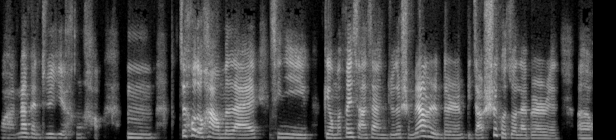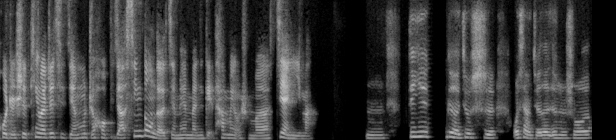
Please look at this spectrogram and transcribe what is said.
哇，那感觉也很好。嗯，最后的话，我们来请你给我们分享一下，你觉得什么样的人比较适合做 librarian？呃，或者是听了这期节目之后比较心动的姐妹们，你给他们有什么建议吗？嗯，第一个就是我想觉得就是说，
